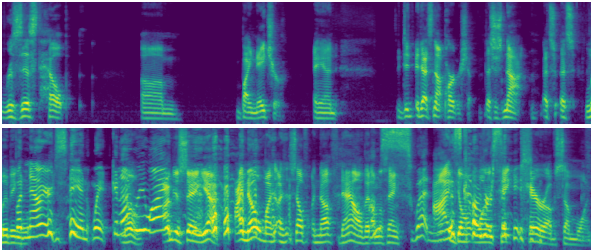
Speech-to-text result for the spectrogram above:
resist help, um, by nature, and d- that's not partnership. That's just not. That's that's living. but now you're saying, wait, can No, I rewind? I'm just saying, yeah, I know myself enough now that I'm, I'm saying sweating. I don't want to take care of someone.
